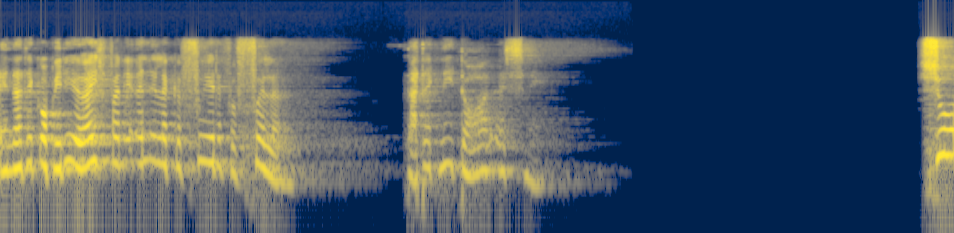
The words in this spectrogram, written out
en dat ek op hierdie reis van die innerlike vrede vervulling dat ek nie daar is nie. So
